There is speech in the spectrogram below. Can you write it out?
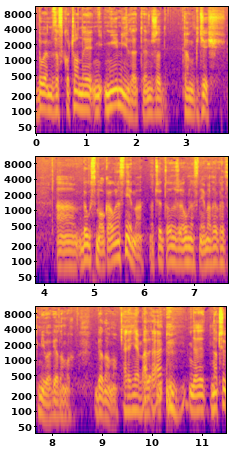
byłem zaskoczony nie- niemile tym, że tam gdzieś a był smog, a u nas nie ma. Znaczy to, że u nas nie ma, to akurat miłe, wiadomo. wiadomo. Ale nie ma, tak? e, Znaczy,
